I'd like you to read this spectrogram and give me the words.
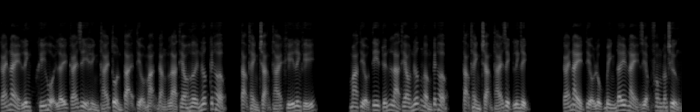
cái này linh khí hội lấy cái gì hình thái tồn tại tiểu mạn đằng là theo hơi nước kết hợp, tạo thành trạng thái khí linh khí. Mà tiểu ti tuyến là theo nước ngầm kết hợp, tạo thành trạng thái dịch linh dịch. Cái này tiểu lục bình đây này diệp phong đoan chừng,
